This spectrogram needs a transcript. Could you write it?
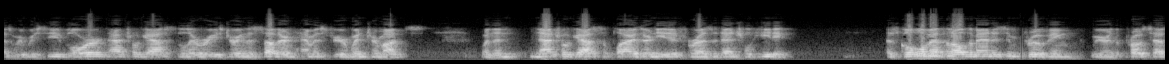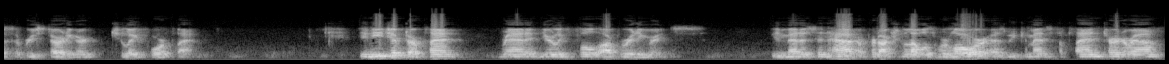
as we received lower natural gas deliveries during the southern hemisphere winter months, when the natural gas supplies are needed for residential heating. As global methanol demand is improving, we are in the process of restarting our Chile IV plant. In Egypt, our plant ran at nearly full operating rates. In Medicine Hat, our production levels were lower as we commenced a planned turnaround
